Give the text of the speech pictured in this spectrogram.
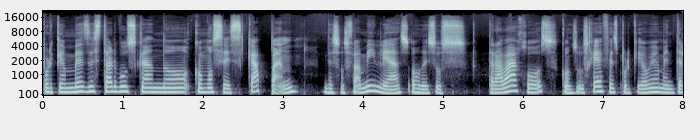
porque en vez de estar buscando cómo se escapan de sus familias o de sus trabajos con sus jefes, porque obviamente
